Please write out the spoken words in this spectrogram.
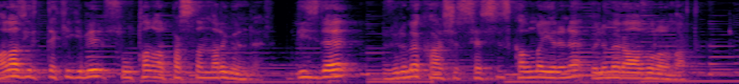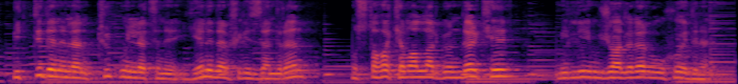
Malazgirt'teki gibi Sultan Alparslanları gönder. Biz de zulüme karşı sessiz kalma yerine ölüme razı olalım artık. Bitti denilen Türk milletini yeniden filizlendiren Mustafa Kemallar gönder ki milli mücadele ruhu edinelim.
